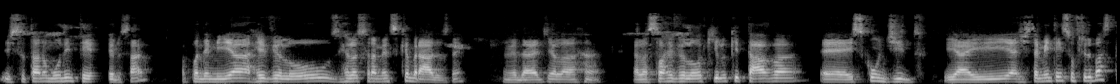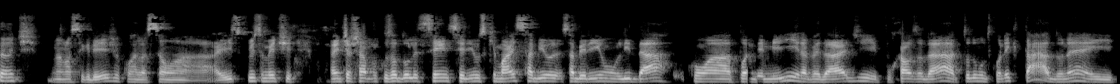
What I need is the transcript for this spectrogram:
isso está no mundo inteiro, sabe? A pandemia revelou os relacionamentos quebrados, né? Na verdade, ela, ela só revelou aquilo que estava é, escondido. E aí a gente também tem sofrido bastante na nossa igreja com relação a, a isso, principalmente a gente achava que os adolescentes seriam os que mais sabiam, saberiam lidar com a pandemia, na verdade, por causa da todo mundo conectado, né? E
